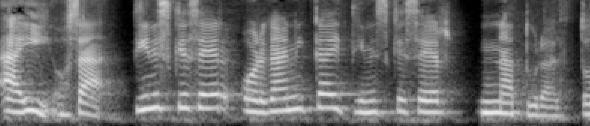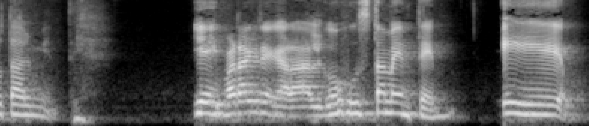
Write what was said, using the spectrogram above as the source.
ahí, o sea, tienes que ser orgánica y tienes que ser natural, totalmente. Y ahí para agregar algo, justamente, eh,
